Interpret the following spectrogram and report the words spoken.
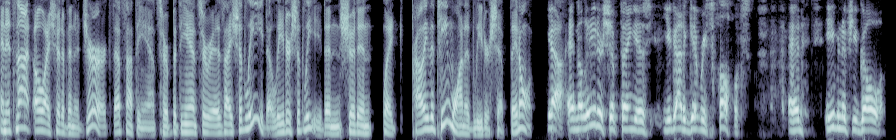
And it's not, oh, I should have been a jerk. That's not the answer. But the answer is I should lead. A leader should lead and shouldn't, like, probably the team wanted leadership. They don't. Yeah. And the leadership thing is you got to get results. And even if you go,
